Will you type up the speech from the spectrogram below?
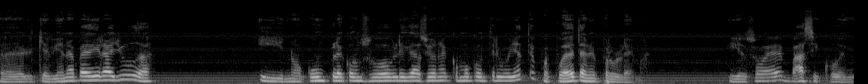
el que viene a pedir ayuda y no cumple con sus obligaciones como contribuyente, pues puede tener problemas. Y eso es básico en,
